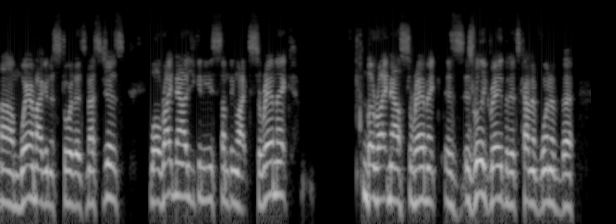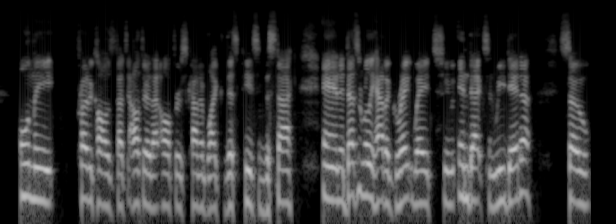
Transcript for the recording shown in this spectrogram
Um, where am I going to store those messages? Well, right now you can use something like Ceramic, but right now ceramic is is really great but it's kind of one of the only protocols that's out there that offers kind of like this piece of the stack. And it doesn't really have a great way to index and read data. So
